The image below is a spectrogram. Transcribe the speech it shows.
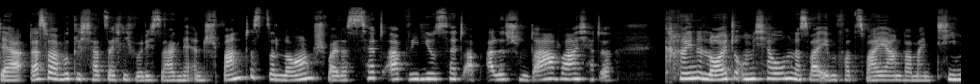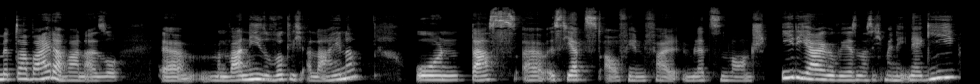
Der, das war wirklich tatsächlich, würde ich sagen, der entspannteste Launch, weil das Setup, Video-Setup, alles schon da war. Ich hatte keine Leute um mich herum. Das war eben vor zwei Jahren, war mein Team mit dabei. Da waren also, äh, man war nie so wirklich alleine. Und das äh, ist jetzt auf jeden Fall im letzten Launch ideal gewesen, dass ich meine Energie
